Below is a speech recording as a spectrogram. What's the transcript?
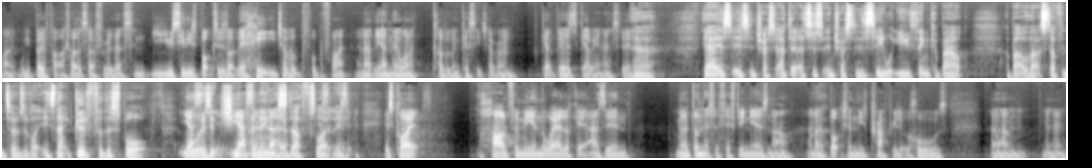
Like we both put ourselves uh, through this, and you, see these boxes, like they hate each other before the fight, and at the end they want to cuddle and kiss each other and get beers together. You know, so Yeah. Yeah, it's it's interesting. I don't, it's just interesting to see what you think about about all that stuff in terms of like, is that good for the sport? Or is it yes and no. stuff It's- slightly? It's, it's quite hard for me in the way I look at it, as in, I mean, I've done this for 15 years now, and Yeah. I've boxed in these crappy little halls, um, you know,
